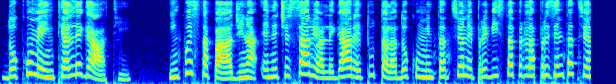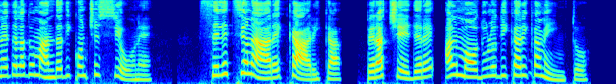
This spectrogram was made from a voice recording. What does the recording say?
Documenti allegati. In questa pagina è necessario allegare tutta la documentazione prevista per la presentazione della domanda di concessione. Selezionare Carica per accedere al modulo di caricamento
